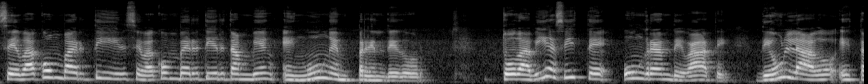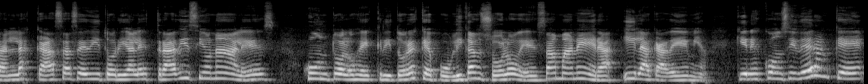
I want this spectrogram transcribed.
se va a convertir, se va a convertir también en un emprendedor. Todavía existe un gran debate. De un lado están las casas editoriales tradicionales junto a los escritores que publican solo de esa manera y la academia, quienes consideran que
